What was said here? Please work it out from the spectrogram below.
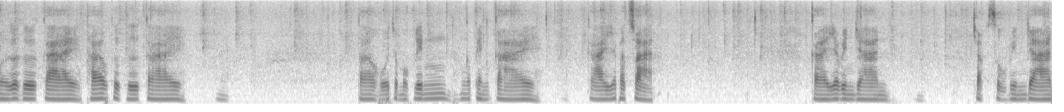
มือก็คือกาย เท้าก็คือกาย ตาหูจมูกลิ้นก็เป็นกาย กายยประสาทกายยวิญญาณ จักสุวิญญาณ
